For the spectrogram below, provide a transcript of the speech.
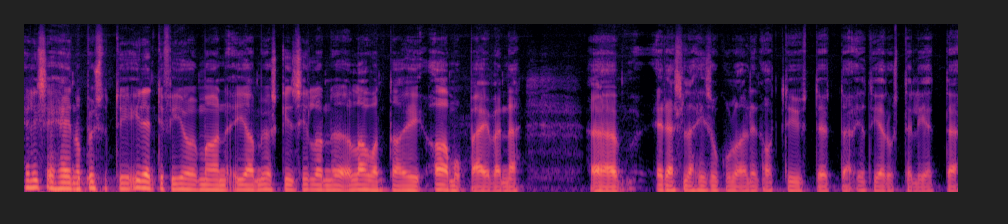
Elise Heino pystyttiin identifioimaan ja myöskin silloin lauantai-aamupäivänä eräs lähisukulainen otti yhteyttä ja tiedusteli, että,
